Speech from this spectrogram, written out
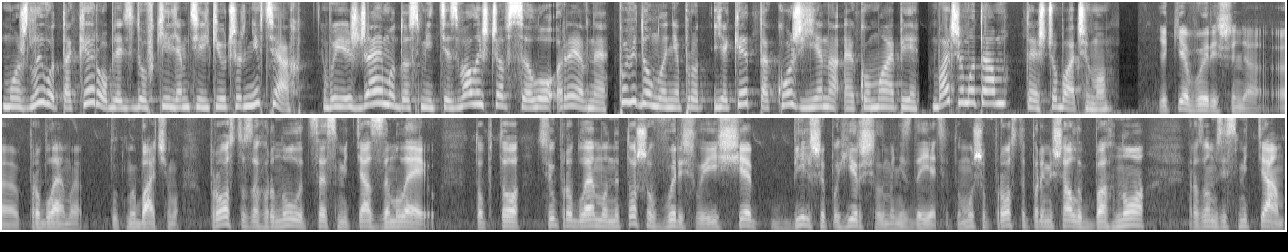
Можливо, таке роблять з довкіллям тільки у Чернівцях. Виїжджаємо до сміттєзвалища в село Ревне. Повідомлення про яке також є на екомапі. Бачимо там те, що бачимо. Яке вирішення е, проблеми тут ми бачимо? Просто загорнули це сміття з землею. Тобто цю проблему не то, що вирішили, її ще більше погіршили, мені здається, тому що просто перемішали багно разом зі сміттям.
